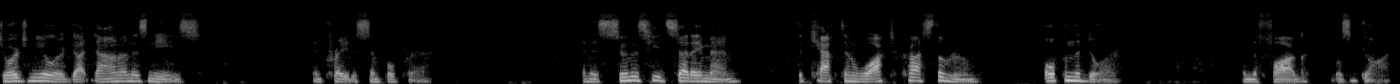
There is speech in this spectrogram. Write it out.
George Mueller got down on his knees and prayed a simple prayer. And as soon as he'd said amen, the captain walked across the room, opened the door, and the fog was gone.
